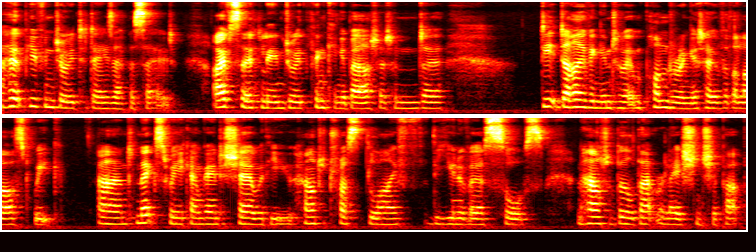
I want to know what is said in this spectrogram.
I hope you've enjoyed today's episode. I've certainly enjoyed thinking about it and uh, diving into it and pondering it over the last week. And next week I'm going to share with you how to trust life, the universe, source, and how to build that relationship up.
